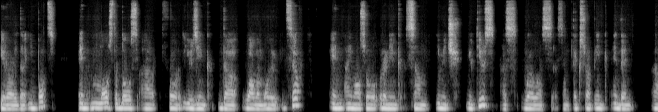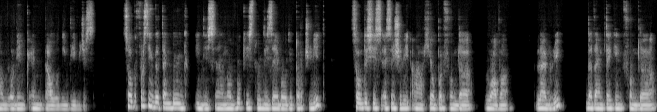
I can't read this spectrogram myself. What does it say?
here are the imports and most of those are for using the LLaVA model itself. And I'm also running some image utils as well as some text wrapping and then uh, loading and downloading the images. So the first thing that I'm doing in this uh, notebook is to disable the torch init so this is essentially a helper from the LLaVA library that I'm taking from the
